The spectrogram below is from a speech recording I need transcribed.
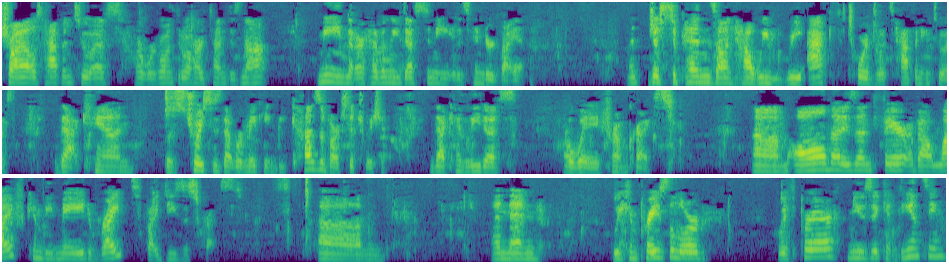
trials happen to us or we're going through a hard time does not mean that our heavenly destiny is hindered by it. It just depends on how we react towards what's happening to us that can, those choices that we're making because of our situation, that can lead us away from Christ. Um, all that is unfair about life can be made right by Jesus Christ. Um, and then we can praise the Lord with prayer, music, and dancing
